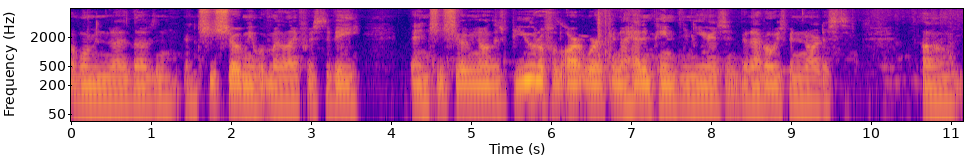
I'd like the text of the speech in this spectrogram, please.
a woman that I loved, and, and she showed me what my life was to be. And she showed me all this beautiful artwork, and I hadn't painted in years, and, but I've always been an artist. Um,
